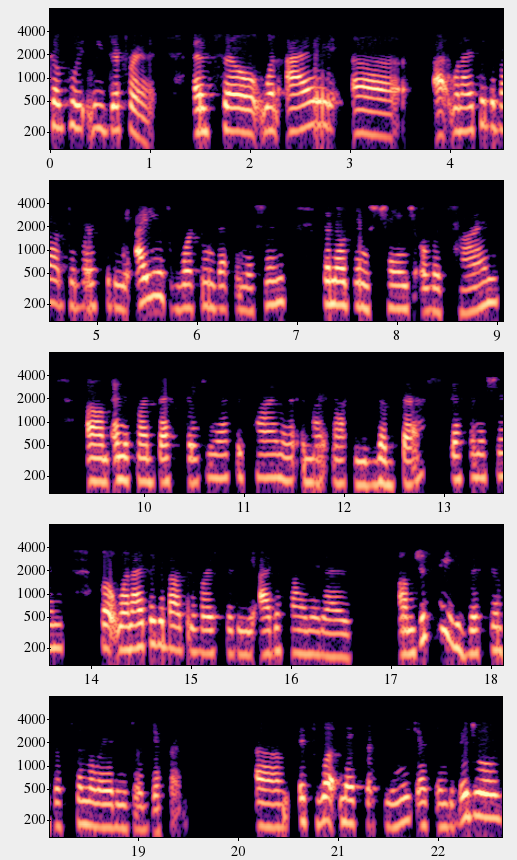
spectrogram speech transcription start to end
completely different. And so when I uh, I, when I think about diversity, I use working definitions. I know things change over time, um, and it's my best thinking at this time, and it might not be the best definition. But when I think about diversity, I define it as um, just the existence of similarities or difference. Um, it's what makes us unique as individuals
